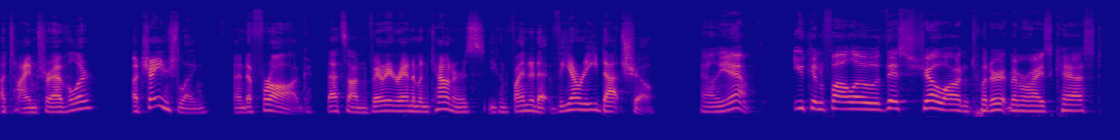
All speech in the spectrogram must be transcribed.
a time traveler, a changeling, and a frog. That's on Very Random Encounters. You can find it at vre.show. Hell yeah. You can follow this show on Twitter at MemorizeCast.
